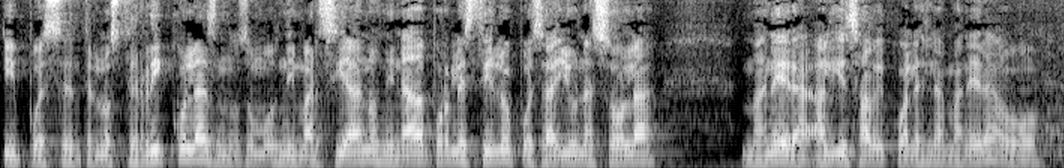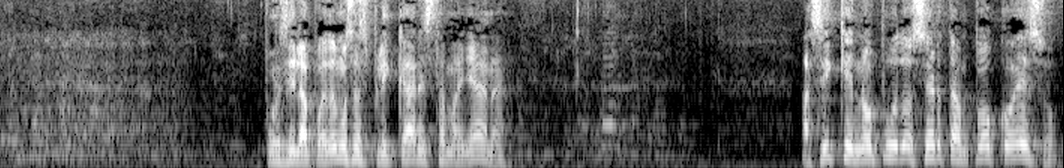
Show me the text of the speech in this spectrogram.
Y pues entre los terrícolas no somos ni marcianos ni nada por el estilo, pues hay una sola manera. ¿Alguien sabe cuál es la manera? O... Por si la podemos explicar esta mañana. Así que no pudo ser tampoco eso.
